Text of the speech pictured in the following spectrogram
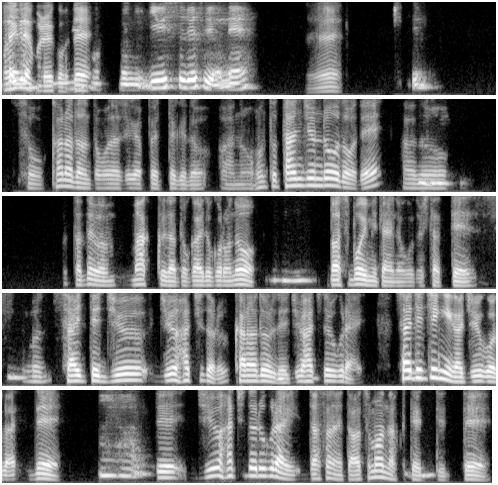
倍ぐらいもらえるかもね。本当に流出ですよね。ねそう、カナダの友達がやっぱ言ったけど、あの本当単純労働で、あの、うん、例えばマックだとかいうところのバスボーイみたいなことしたって、うん、最低10 18ドル、カナダドルで18ドルぐらい、最低賃金が15だで、うん、で、18ドルぐらい出さないと集まんなくてって言って、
